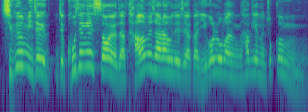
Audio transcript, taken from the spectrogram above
지금 이제 이제 고생했어. 나 다음에 잘하면 되지. 약간 이걸로만 하기에는 조금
